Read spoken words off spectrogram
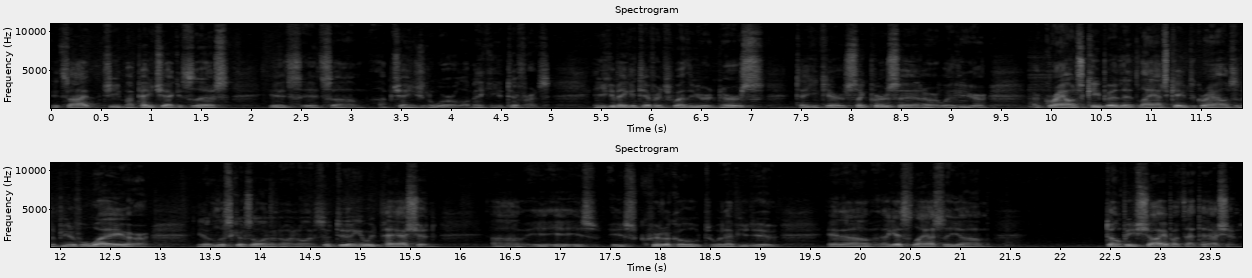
It's not, gee, my paycheck is this. It's it's um, I'm changing the world. I'm making a difference, and you can make a difference whether you're a nurse taking care of a sick person, or whether you're a groundskeeper that landscapes the grounds in a beautiful way, or you know the list goes on and on and on. So doing it with passion uh, is is critical to whatever you do. And um, I guess lastly, um, don't be shy about that passion.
